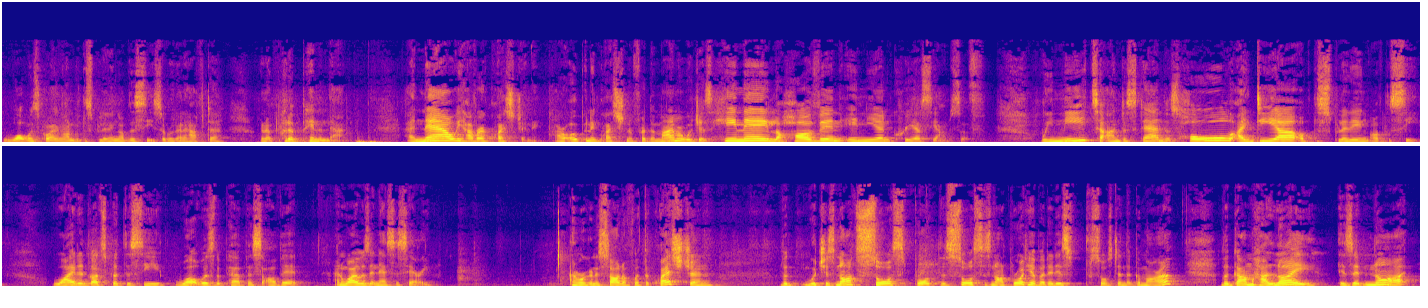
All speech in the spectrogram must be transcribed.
what was going on with the splitting of the sea. So we're going to have to, we're going to put a pin in that. And now we have our question, our opening question for the mimer, which is Hine lahavin inyan kriyas yamsuf. We need to understand this whole idea of the splitting of the sea. Why did God split the sea? What was the purpose of it? And why was it necessary? And we're going to start off with the question, the, which is not sourced, brought, the source is not brought here, but it is sourced in the Gemara. V'gam haloi, is it not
